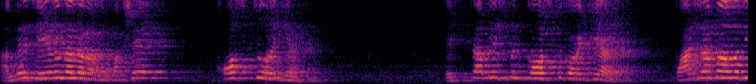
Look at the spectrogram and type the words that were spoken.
അങ്ങനെ ചെയ്യണമെന്നല്ല പറയുന്നത് പക്ഷേ കോസ്റ്റ് കുറയ്ക്കുകയാണ്. എസ്റ്റാബ്ലിഷ്മെന്റ് കോസ്റ്റ് കുറയ്ക്കുകയാണ്. പരമാവധി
